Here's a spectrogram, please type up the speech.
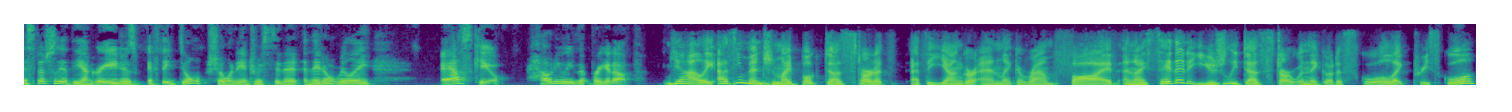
especially at the younger ages, if they don't show an interest in it and they don't really ask you? How do you even bring it up? Yeah, like as you mentioned, my book does start at, at the younger end, like around five. And I say that it usually does start when they go to school, like preschool,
